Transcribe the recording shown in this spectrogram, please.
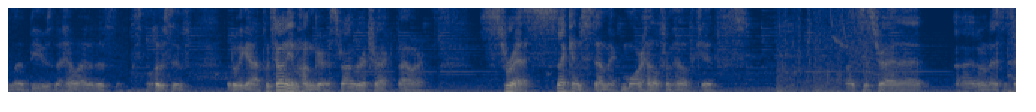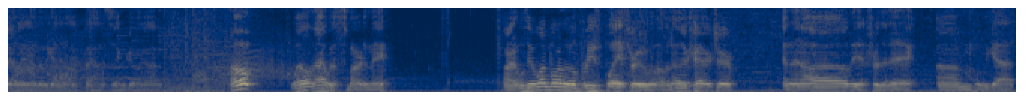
I'm gonna abuse the hell out of this explosive. What do we got? Plutonium hunger, stronger attract power. Stress, second stomach, more health from health kits. Let's just try that. I don't necessarily know that we got a lot of bouncing going on. Oh! Well, that was smart of me. Alright, we'll do one more little brief playthrough of another character, and then I'll be it for the day. Um, what we got?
